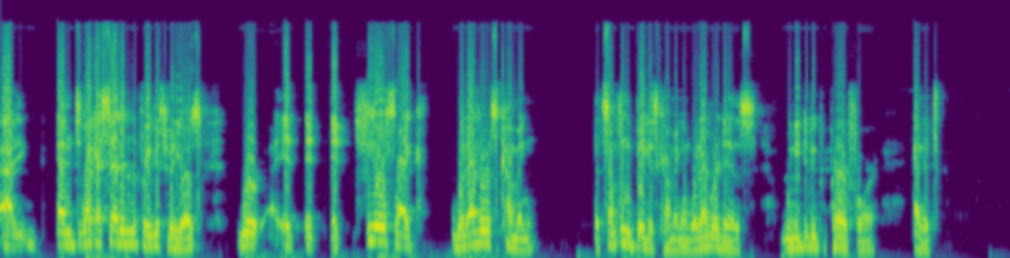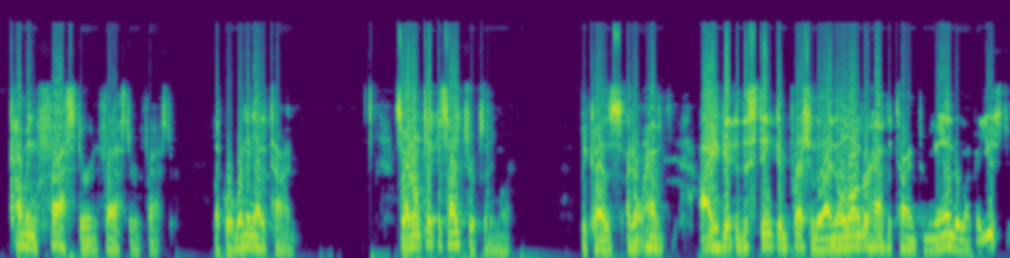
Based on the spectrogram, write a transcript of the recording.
Uh, and like I said in the previous videos, we're it it it feels like whatever's coming, that something big is coming, and whatever it is, we need to be prepared for, and it's coming faster and faster and faster. Like we're running out of time. So I don't take the side trips anymore because I don't have, I get the distinct impression that I no longer have the time to meander like I used to.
